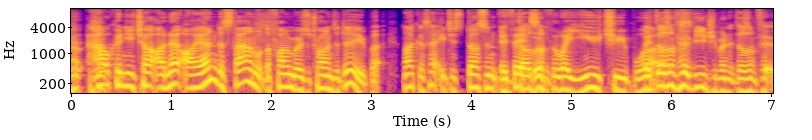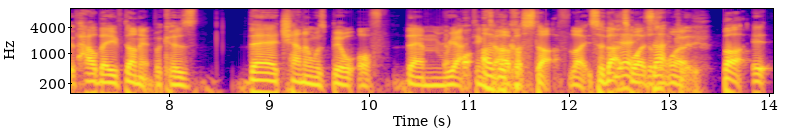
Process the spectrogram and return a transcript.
uh, How can you chart? I know, I understand what the Fine Bros are trying to do, but like I said, it just doesn't It fit doesn't- with the way YouTube works. It doesn't fit with YouTube and it doesn't fit with how they've done it because their channel was built off them reacting to other other co- stuff. Like so that's Yeah, why it doesn't work. But it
